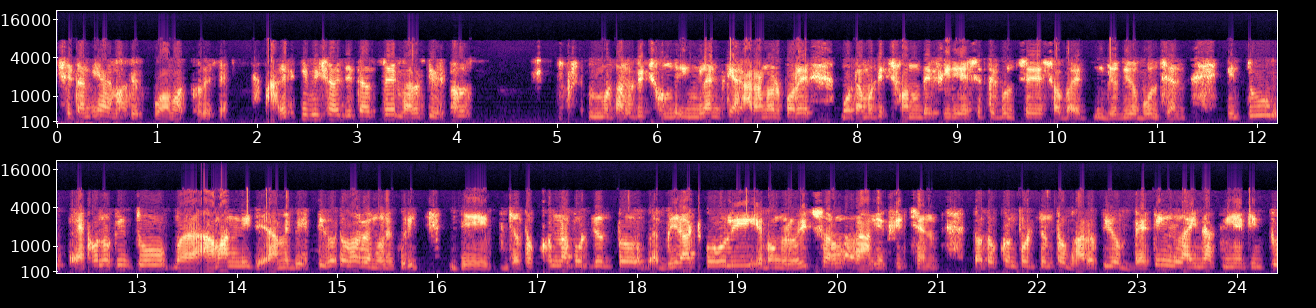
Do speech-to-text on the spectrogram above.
সেটা নিয়ে আমাকে খুব করেছে। আরেকটি বিষয় যেটা হচ্ছে, ভারতীয় দল মোটামুটি ছন্দে ইংল্যান্ডকে হারানোর পরে মোটামুটি ছন্দে ফিরে এসেছে বলছে সবাই, যদিও বলছেন। কিন্তু এখনও কিন্তু আমার নিজে, আমি ব্যক্তিগতভাবে মনে করি যে যতক্ষণ না পর্যন্ত বিরাট কোহলি এবং রোহিত শর্মা রানে ফিরছেন, ততক্ষণ পর্যন্ত ভারতীয় ব্যাটিং লাইন আপ নিয়ে কিন্তু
